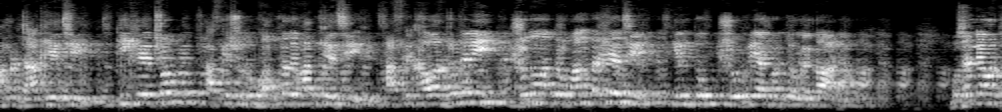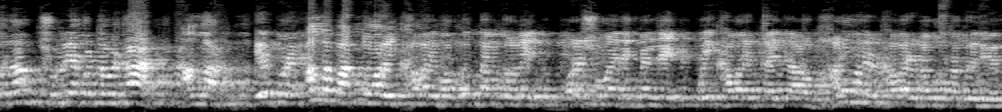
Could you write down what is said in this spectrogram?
আমরা যা খেয়েছি, কি খেয়েছো? আজকে শুধু ভর্তা দিয়ে ভাত খেয়েছি। আজকে খাওয়ার শুধুমাত্র পান্তা খেয়েছি, কিন্তু শুকরিয়া করতে হবে কার? আমার কথা? করতে হবে কার? আল্লাহ। এরপরে আল্লাহ পাক তোমার ওই খাবারে বরকত দান করবে। পরের সময় দেখবেন যে ওই খাবারের চাইতে আরও ভালো মানের খাবারের ব্যবস্থা করে দিবেন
